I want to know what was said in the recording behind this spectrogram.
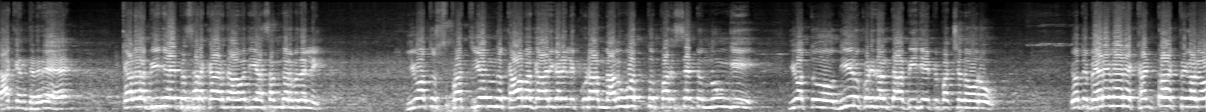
ಯಾಕೆಂತೇಳಿದ್ರೆ ಕಳೆದ ಬಿ ಜೆ ಪಿ ಸರ್ಕಾರದ ಅವಧಿಯ ಸಂದರ್ಭದಲ್ಲಿ ಇವತ್ತು ಪ್ರತಿಯೊಂದು ಕಾಮಗಾರಿಗಳಲ್ಲಿ ಕೂಡ ನಲವತ್ತು ಪರ್ಸೆಂಟ್ ನುಂಗಿ ಇವತ್ತು ನೀರು ಕುಡಿದಂತ ಬಿಜೆಪಿ ಪಕ್ಷದವರು, ಇವತ್ತು ಬೇರೆ ಬೇರೆ ಕಾಂಟ್ರಾಕ್ಟ್ಗಳು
